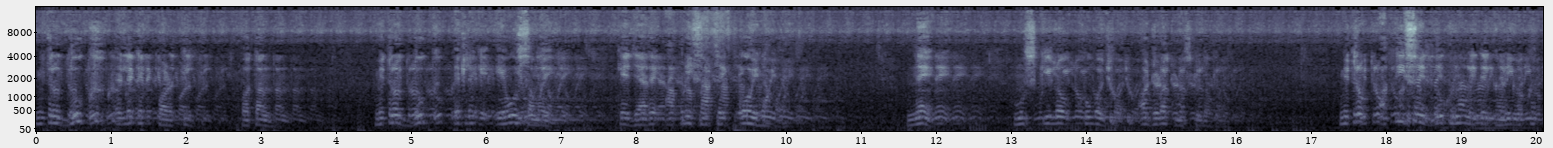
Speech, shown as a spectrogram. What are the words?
મિત્રો, દુઃખ એટલે કે પડતી, પતન. મિત્રો, દુઃખ એટલે કે એવો સમય કે જ્યારે આપણી સાથે કોઈ ના હોય. ને મુશ્કેલો ખૂબ જ હોય, અઢળક મુશ્કેલો હોય. મિત્રો અતિશય દુઃખના લીધે ઘણી વખત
